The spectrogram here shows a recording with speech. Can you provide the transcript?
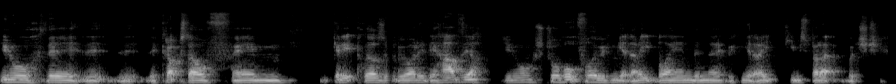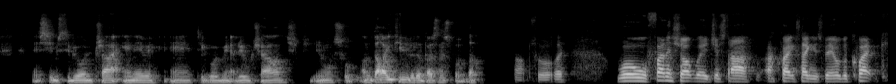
you know the the the, the crux of um, great players that we already have there. You know, so hopefully we can get the right blend and the, we can get the right team spirit, which it seems to be on track anyway uh, to go and make a real challenge. You know, so I'm delighted with the business we've done. Absolutely. We'll finish up with just a, a quick thing as well. The quick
